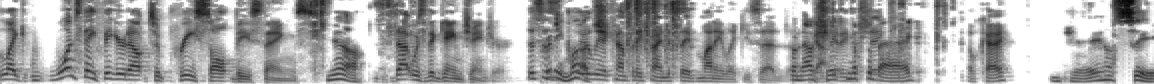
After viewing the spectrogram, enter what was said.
like, once they figured out to pre-salt these things, Yeah. that was the game changer. this is pretty clearly much. a company trying to save money, like you said. So now Yeah. shaking Getting up the shake. bag. Okay. Okay, let's see.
